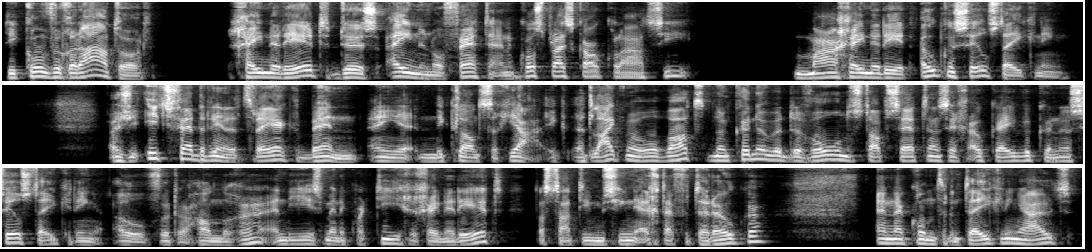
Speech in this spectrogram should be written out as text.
Die configurator genereert dus één een offerte en een kostprijscalculatie, maar genereert ook een salestekening. Als je iets verder in het traject bent en je, die klant zegt, ja, ik, het lijkt me wel wat, dan kunnen we de volgende stap zetten en zeggen, oké, we kunnen een salestekening overhandigen. En die is met een kwartier gegenereerd. Dan staat die machine echt even te roken. En dan komt er een tekening uit,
